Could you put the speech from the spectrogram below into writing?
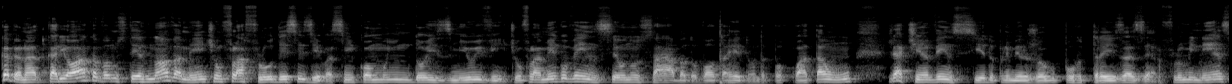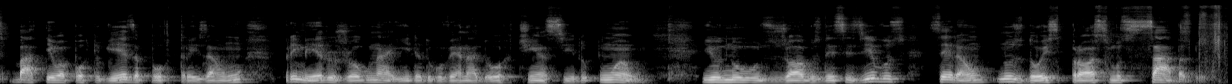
Campeonato Carioca, vamos ter novamente um Fla-Flu decisivo, assim como em 2020. O Flamengo venceu no sábado, volta redonda por 4 a 1, já tinha vencido o primeiro jogo por 3 a 0. Fluminense bateu a Portuguesa por 3 a 1. Primeiro jogo na ilha do governador tinha sido 1 a 1. E nos jogos decisivos serão nos dois próximos sábados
